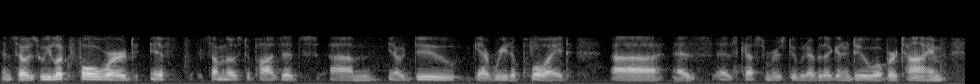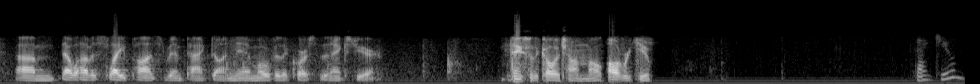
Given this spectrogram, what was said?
And so as we look forward, if some of those deposits, um, you know, do get redeployed, uh, as as customers do whatever they're gonna do over time, um, that will have a slight positive impact on NIM over the course of the next year. Thanks for the color, Tom. I'll requeue. Thank you.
